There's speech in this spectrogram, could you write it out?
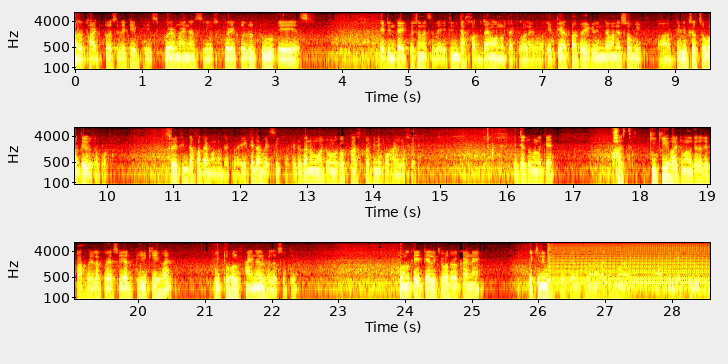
আৰু থাৰ্ডটো আছিলে কি V square minus U square equal to two A S এই তিনিটা ইকুৱেশ্যন আছিলে এই তিনিটা সদায় মনত ৰাখিব লাগিব। এতিয়াৰ পৰাতো এই তিনিটা মানে চব ফিজিক্সত চবতে ইউজ হ'ব চ' এই তিনিটা সদায় মনত ৰাখিবা। এইকেইটা বেছিক হয় সেইটো কাৰণে মই তোমালোকক ফাৰ্ষ্টৰখিনি পঢ়াই লৈছোঁ। এতিয়া তোমালোকে ফাৰ্ষ্ট কি কি হয় তোমালোকে যদি পাহৰিলা কৈ আছোঁ ইয়াত ভি কি হয়? ভিটো হ'ল ফাইনেল ভেলচিটি তোমালোকে এতিয়া লিখিব দৰকাৰ নাই। এইখিনি বস্তু এতিয়া লিখিব নালাগে মই পি ডি এফটো দি দিম।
